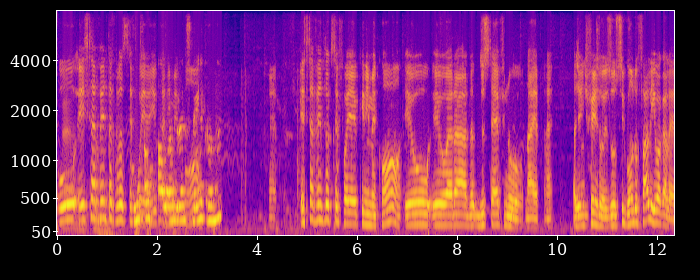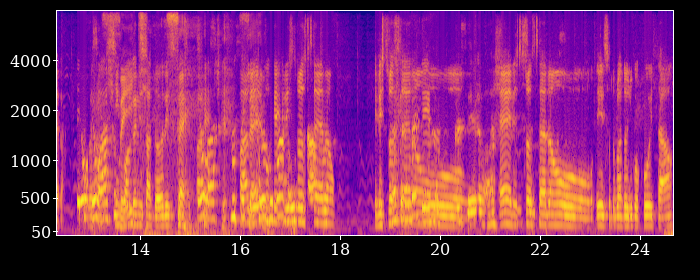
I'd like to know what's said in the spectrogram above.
O, esse evento que você Como foi São aí, o Paulo é um grande Con, centro, né? Esse evento que você foi aí, o Kinimecon, eu, eu era do staff no, na época, né? A gente fez dois. O segundo faliu a galera. Eu, eu acho. Cinco Sei. organizadores. Sério? Eu acho que não sei porque eles que trouxeram. Eles que trouxeram o. eu. É, eles trouxeram o. Isso, o dublador de Goku e tal.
